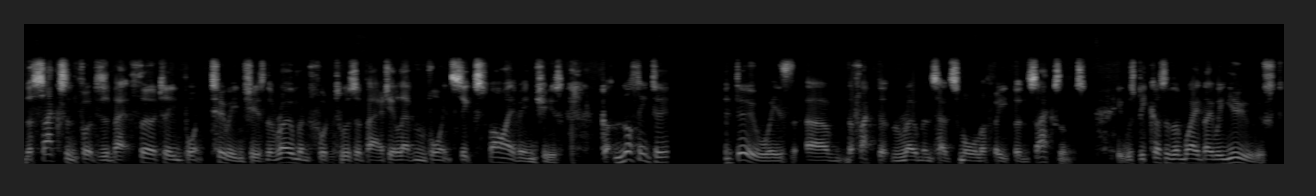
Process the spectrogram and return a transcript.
the Saxon foot is about 13.2 inches. The Roman foot was about 11.65 inches. Got nothing to do with um, the fact that the Romans had smaller feet than Saxons. It was because of the way they were used.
